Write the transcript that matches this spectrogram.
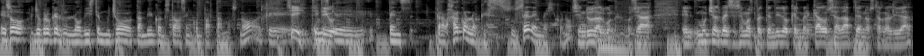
eso yo creo que lo viste mucho también cuando estabas en Compartamos, ¿no? Que sí, tienes que trabajar con lo que sucede en México, ¿no? Sin duda alguna. O sea, muchas veces hemos pretendido que el mercado se adapte a nuestra realidad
